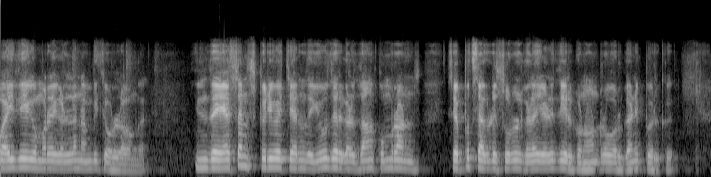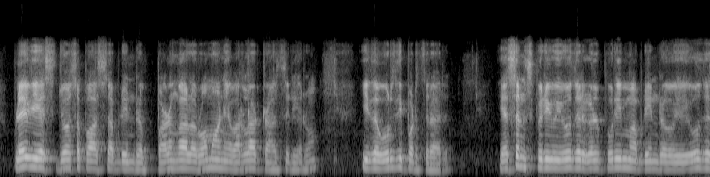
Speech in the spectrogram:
வைதீக முறைகளில் நம்பிக்கை உள்ளவங்க. இந்த எசன்ஸ் பிரிவை சேர்ந்த யூதர்கள் தான் கும்ரான் செப்புத்தகடு சுருள்களை எழுதியிருக்கணுன்ற ஒரு கணிப்பு இருக்குது பிளேவியஸ் ஜோசபாஸ் அப்படின்ற பழங்கால ரோமானிய வரலாற்று ஆசிரியரும் இதை உறுதிப்படுத்துகிறாரு எசன்ஸ் பிரிவு யூதர்கள் புரிம் அப்படின்ற யூத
